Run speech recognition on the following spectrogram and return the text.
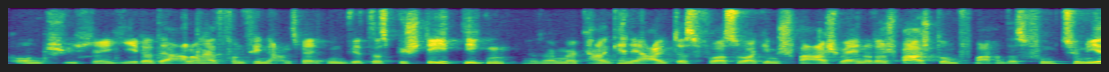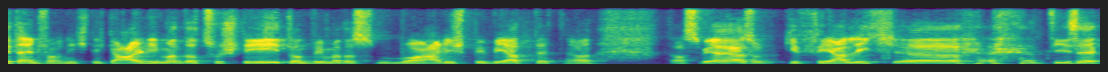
Und ich, jeder, der Ahnung hat von Finanzmärkten, wird das bestätigen. Also man kann keine Altersvorsorge im Sparschwein oder Sparstumpf machen. Das funktioniert einfach nicht, egal wie man dazu steht und wie man das moralisch bewertet. Ja. Das wäre also gefährlich, äh, diese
